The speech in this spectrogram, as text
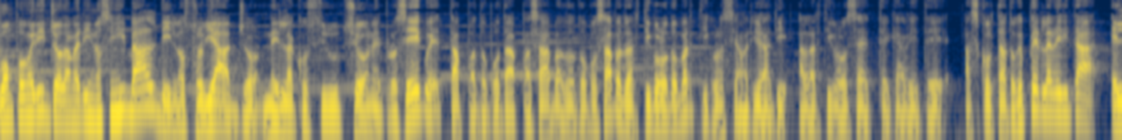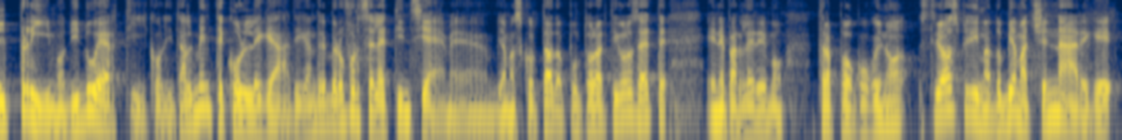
Buon pomeriggio da Marino Sinibaldi, il nostro viaggio nella Costituzione prosegue, tappa dopo tappa, sabato dopo sabato, articolo dopo articolo, siamo arrivati all'articolo 7 che avete ascoltato, che per la verità è il primo di due articoli talmente collegati che andrebbero forse letti insieme. Abbiamo ascoltato appunto l'articolo 7 e ne parleremo tra poco con i nostri ospiti, ma dobbiamo accennare che,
